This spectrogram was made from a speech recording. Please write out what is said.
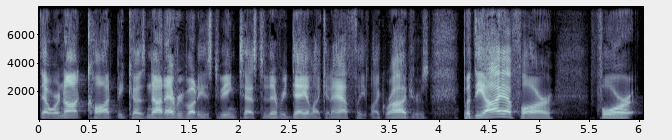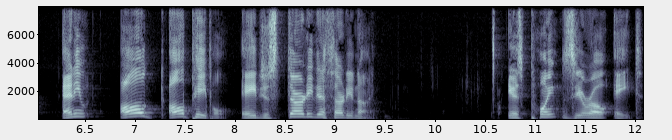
that were not caught because not everybody is being tested every day like an athlete like Rodgers. But the IFR for any all all people ages 30 to 39 is 0.08.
